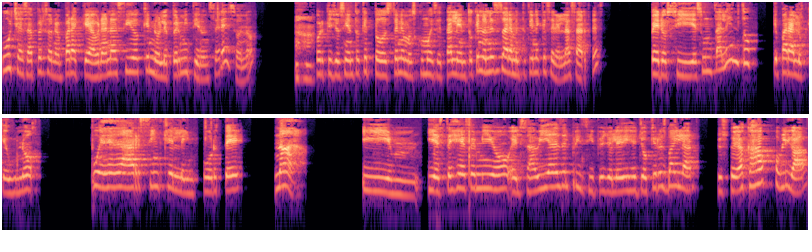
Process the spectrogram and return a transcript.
pucha, esa persona para qué habrá nacido que no le permitieron ser eso, ¿no? Ajá. Porque yo siento que todos tenemos como ese talento que no necesariamente tiene que ser en las artes, pero sí es un talento que para lo que uno puede dar sin que le importe nada. Y, mm, y este jefe mío, él sabía desde el principio, yo le dije, yo quiero es bailar, yo estoy acá obligada.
